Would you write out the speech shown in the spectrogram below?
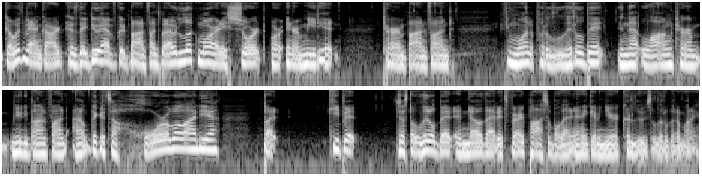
go with Vanguard because they do have good bond funds, but I would look more at a short or intermediate term bond fund. If you want to put a little bit in that long term muni bond fund, I don't think it's a horrible idea, but keep it just a little bit and know that it's very possible that in any given year it could lose a little bit of money.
